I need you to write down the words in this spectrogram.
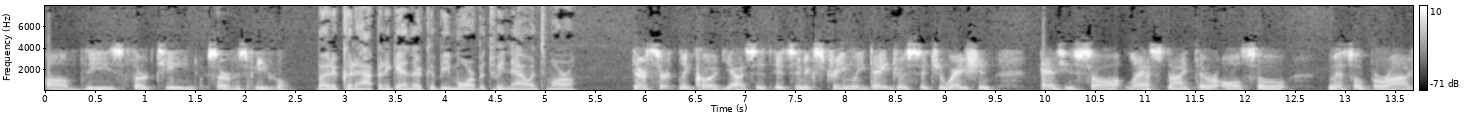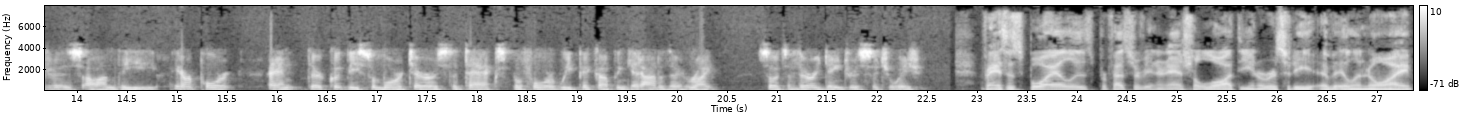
of these 13 service people. But it could happen again. There could be more between now and tomorrow. There certainly could, yes. It, it's an extremely dangerous situation. As you saw last night, there are also missile barrages on the airport, and there could be some more terrorist attacks before we pick up and get out of there, right? So it's a very dangerous situation. Francis Boyle is professor of international law at the University of Illinois.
